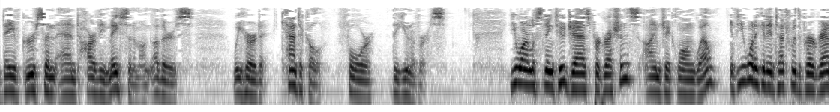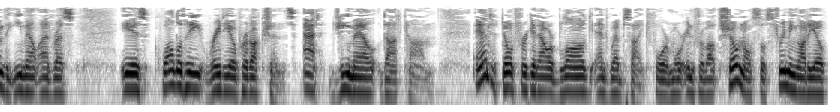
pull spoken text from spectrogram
Dave Grusin and Harvey Mason, among others. We heard Canticle for the Universe. You are listening to Jazz Progressions. I'm Jake Longwell. If you want to get in touch with the program, the email address is qualityradioproductions at gmail.com. And don't forget our blog and website for more info about the show and also streaming audio,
